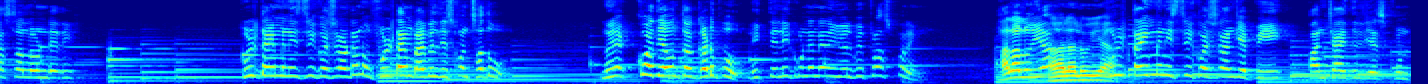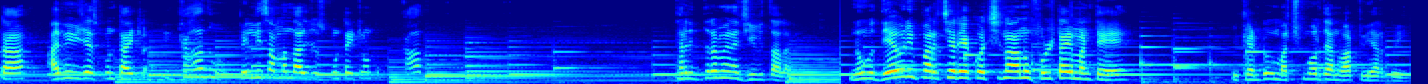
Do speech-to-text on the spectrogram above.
కష్టాల్లో ఉండేది? ఫుల్ టైం మినిస్ట్రీకి వచ్చినావంటే నువ్వు ఫుల్ టైం బైబిల్ తీసుకొని చదువు. నువ్వు ఎక్కువ దేవునితో గడుపు. నీకు తెలియకుండానే you will be prospering full time మినిస్ట్రీకి వచ్చిన అని చెప్పి పంచాయతీలు చేసుకుంటా అవి ఇవి చేసుకుంటా ఇట్లా. కాదు పెళ్ళి సంబంధాలు చూసుకుంటా ఇట్లా ఉంటుంది. కాదు. దరిద్రమైన జీవితాలు అవి. నువ్వు దేవుని పరిచర్యకు వచ్చినాను ఫుల్ టైం అంటే you can do much more than what we are doing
